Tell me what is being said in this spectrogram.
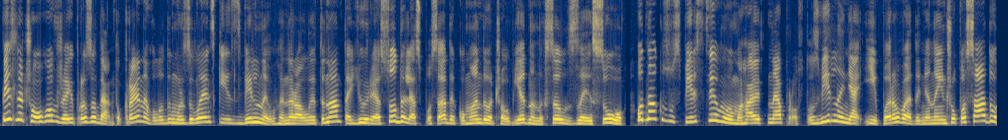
Після чого вже і президент України Володимир Зеленський звільнив генерал-лейтенанта Юрія Содоля з посади командувача об'єднаних сил ЗСУ. Однак у суспільстві вимагають не просто звільнення і переведення на іншу посаду,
